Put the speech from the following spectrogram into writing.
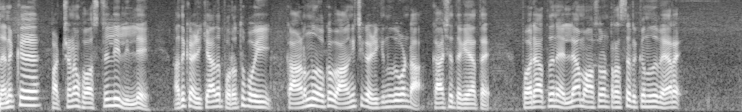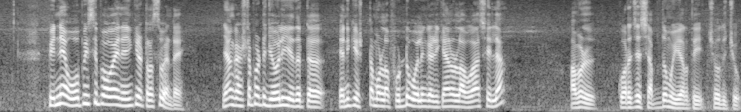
നിനക്ക് ഭക്ഷണം ഹോസ്റ്റലിലില്ലേ അത് കഴിക്കാതെ പുറത്തു പോയി കാണുന്നതൊക്കെ വാങ്ങിച്ച് കഴിക്കുന്നത് കൊണ്ടാണ് കാശ് തികയാത്ത. പോരാത്തതിന് എല്ലാ മാസവും ഡ്രസ്സ് എടുക്കുന്നത് വേറെ. പിന്നെ ഓഫീസിൽ പോകാൻ എനിക്ക് ഡ്രസ്സ് വേണ്ടേ? ഞാൻ കഷ്ടപ്പെട്ട് ജോലി ചെയ്തിട്ട് എനിക്ക് ഇഷ്ടമുള്ള ഫുഡ് പോലും കഴിക്കാനുള്ള അവകാശമില്ല? അവൾ കുറച്ച് ശബ്ദമുയർത്തി ചോദിച്ചു.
